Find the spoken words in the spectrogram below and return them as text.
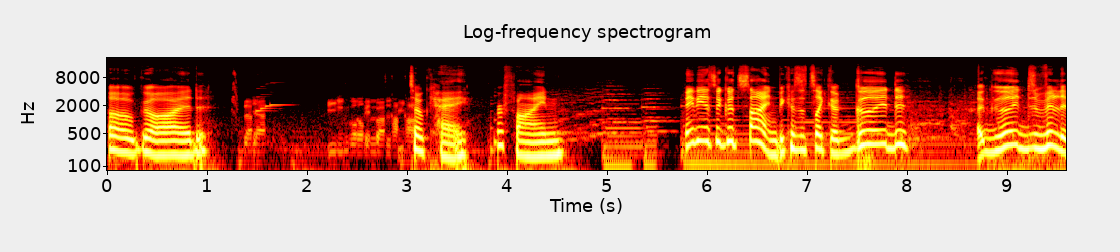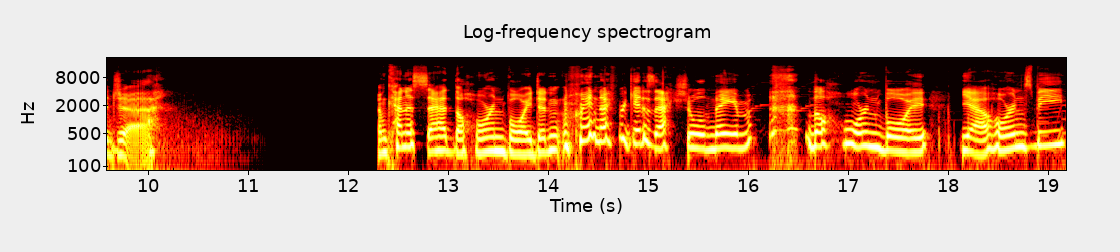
Oh god. It's okay. We're fine. Maybe it's a good sign because it's like a good... A good villager. I'm kind of sad the Horn Boy didn't win. I forget his actual name. the Horn Boy. Yeah, Hornsby.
